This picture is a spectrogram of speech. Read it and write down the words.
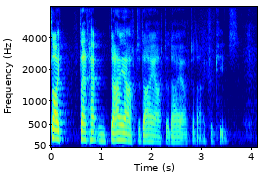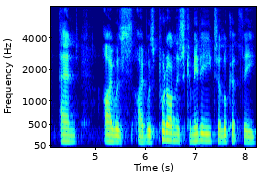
like that happened day after day after day after day for kids. And I was I was put on this committee to look at the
